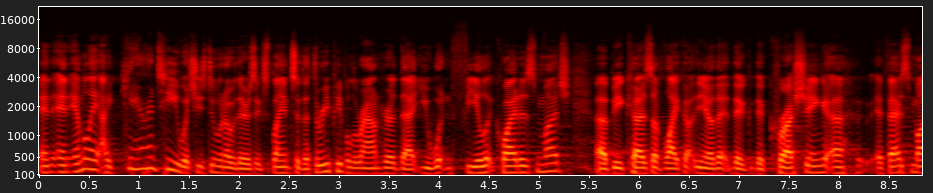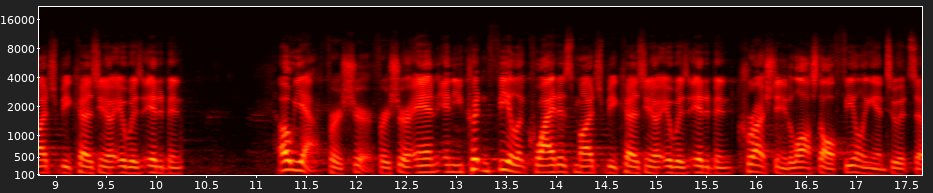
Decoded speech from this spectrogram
and, and Emily, I guarantee you what she's doing over there is explaining to the three people around her that you wouldn't feel it quite as much uh, because of like, uh, you know, the, the, the crushing uh, effect as much because, you know, it was, it had been Oh yeah, for sure, for sure. And and you couldn't feel it quite as much because you know it was it had been crushed and he'd lost all feeling into it, so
